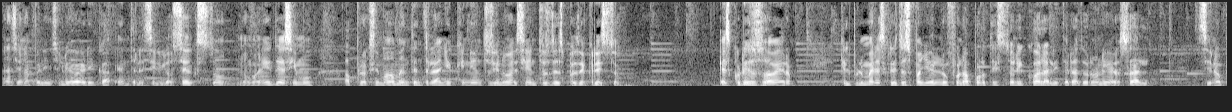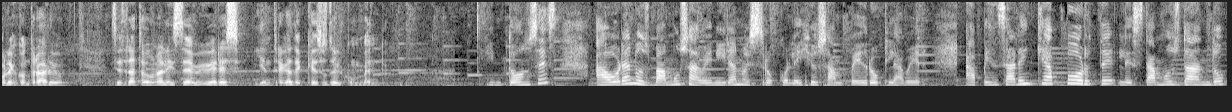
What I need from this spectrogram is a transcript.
nació en la península ibérica entre el siglo VI, IX y X, aproximadamente entre el año 500 y 900 después de Cristo. Es curioso saber que el primer escrito español no fue un aporte histórico a la literatura universal, sino por el contrario, se trató de una lista de víveres y entregas de quesos del convento. Entonces, ahora nos vamos a venir a nuestro colegio San Pedro Claver a pensar en qué aporte le estamos dando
